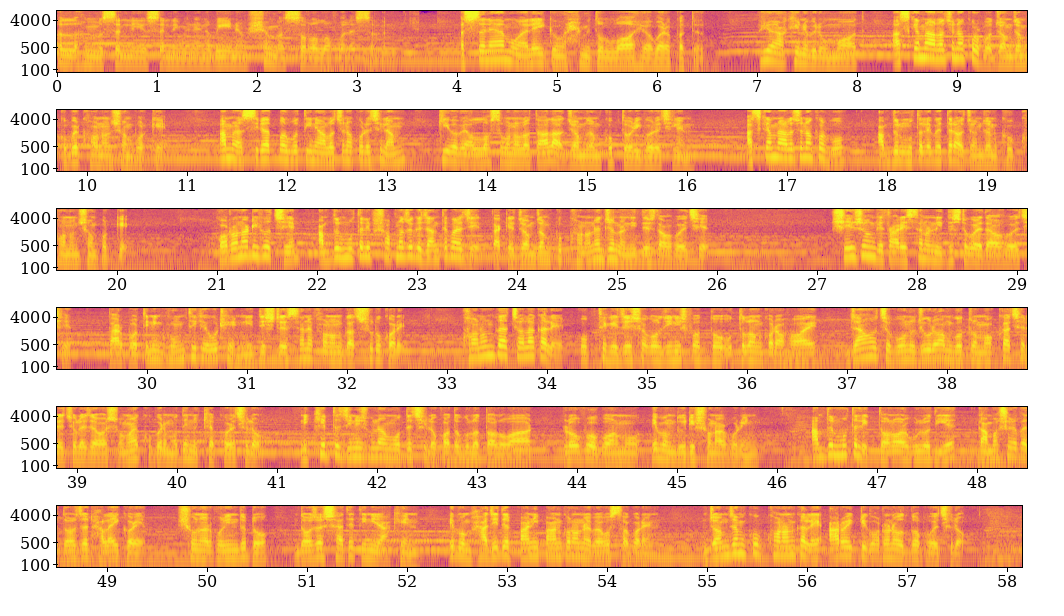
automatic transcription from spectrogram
اللهم صل وسلم على نبينا محمد صلى الله عليه وسلم আসসালামু আলাইকুম রহমতুল্লাহ ওবরাকাত প্রিয় আখি নবীর উম্মত আজকে আমরা আলোচনা করব জমজম কূপের খনন সম্পর্কে আমরা সিরাত পর্ব তিনে আলোচনা করেছিলাম কিভাবে আল্লাহ সুবহানাহু তাআলা জমজম কূপ তৈরি করেছিলেন আজকে আমরা আলোচনা করব আব্দুল মুতালিবের দ্বারা জমজম কূপ খনন সম্পর্কে ঘটনাটি হচ্ছে আব্দুল মুতালিব স্বপ্নযোগে জানতে পারে যে তাকে জমজম কূপ খননের জন্য নির্দেশ দেওয়া হয়েছে সেই সঙ্গে তার স্থানও নির্দিষ্ট করে দেওয়া হয়েছে। তারপর তিনি ঘুম থেকে উঠে নির্দিষ্ট স্থানে খনন কাজ শুরু করে। খনন কাজ চলাকালে কূপ থেকে যে সকল জিনিসপত্র উত্তোলন করা হয়, যা হচ্ছে বনু জুরহম গোত্র, মক্কা ছেড়ে চলে যাওয়ার সময় কূপের মধ্যে নিক্ষেপ করেছিল। নিক্ষিপ্ত জিনিসগুলোর মধ্যে ছিল কতগুলো তলোয়ার, লৌহ, বর্ম এবং দুইটি সোনার হরিণ। আব্দুল মুতালিব তলোয়ারগুলো দিয়ে কাবা শরীফের দরজা ঢালাই করে। সোনার হরিণ দুটো দরজার সাথে তিনি রাখেন এবং হাজিদের পানি পান করানোর ব্যবস্থা করেন। জমজম কূপ খননকালে আরও একটি ঘটনা উদ্ভব হয়েছিল।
